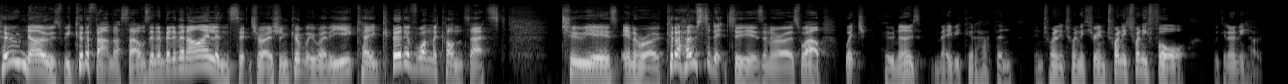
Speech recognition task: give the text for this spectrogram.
who knows, we could have found ourselves in a bit of an island situation, couldn't we? Where the UK could have won the contest two years in a row. Could have hosted it two years in a row as well, which who knows, maybe could happen in 2023 and 2024. We can only hope.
